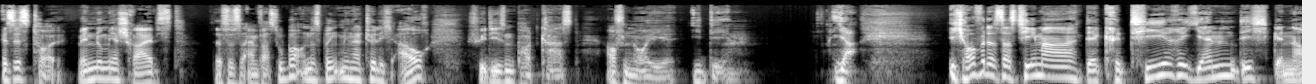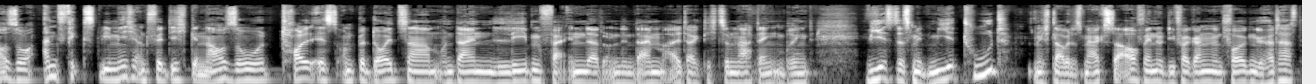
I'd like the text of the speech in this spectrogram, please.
es ist toll, wenn du mir schreibst. Das ist einfach super und es bringt mich natürlich auch für diesen Podcast auf neue Ideen. Ja, ich hoffe, dass das Thema der Kriterien dich genauso anfixt wie mich und für dich genauso toll ist und bedeutsam und dein Leben verändert und in deinem Alltag dich zum Nachdenken bringt, wie es das mit mir tut. Ich glaube, das merkst du auch, wenn du die vergangenen Folgen gehört hast.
